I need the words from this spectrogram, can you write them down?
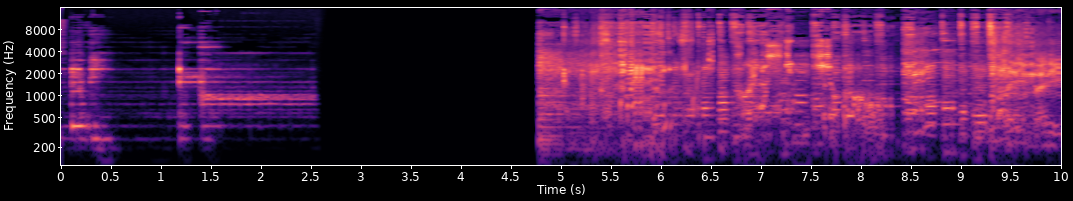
Skippy. Flask and Choco. Play Many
